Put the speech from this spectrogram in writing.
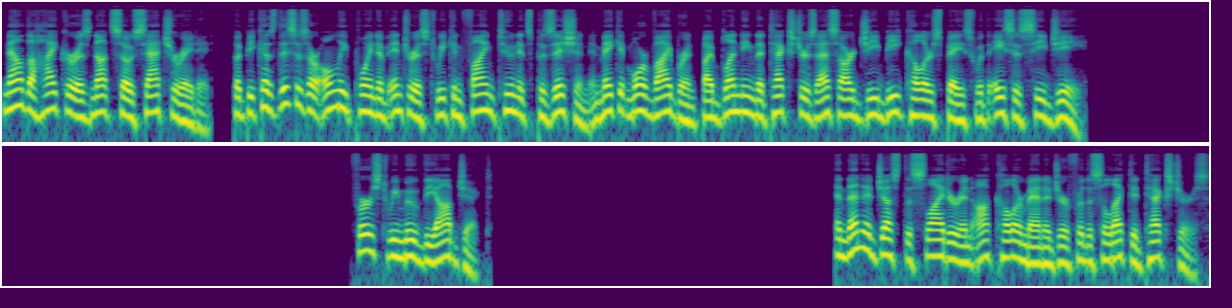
Now the hiker is not so saturated, but because this is our only point of interest we can fine-tune its position and make it more vibrant by blending the texture's sRGB color space with ACES CG. First we move the object. And then adjust the slider in A Color Manager for the selected textures.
